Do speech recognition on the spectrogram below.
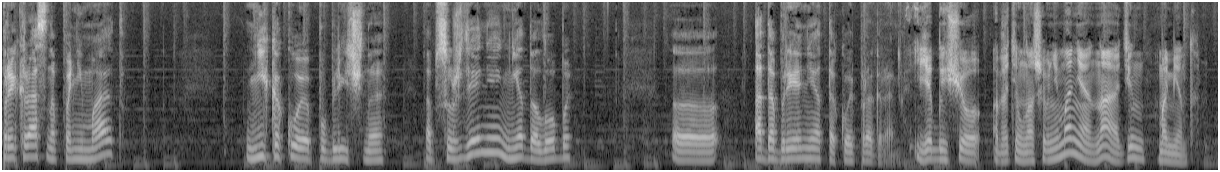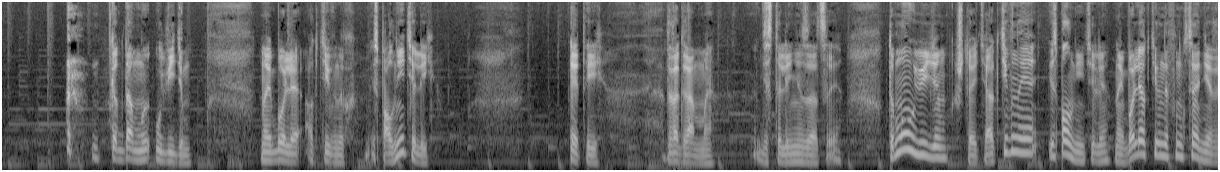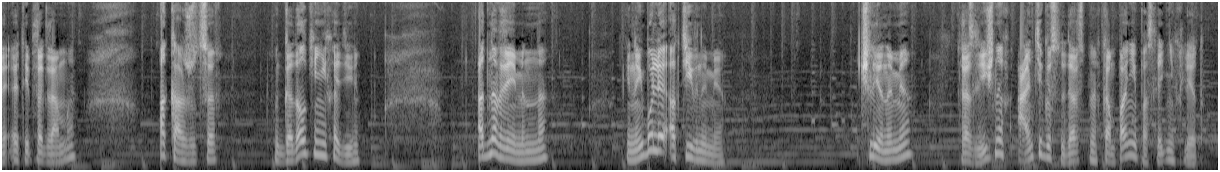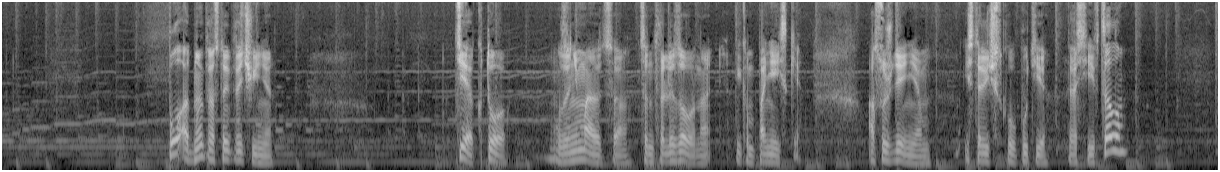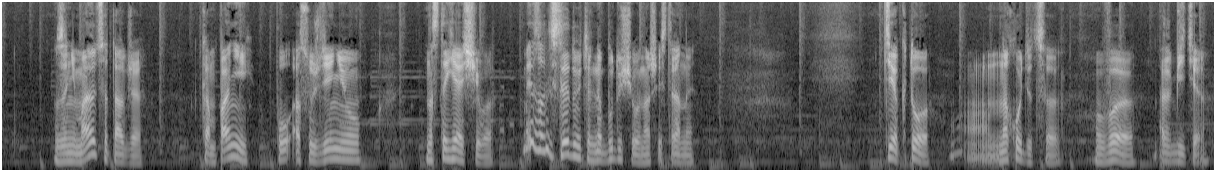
прекрасно понимают, никакое публичное обсуждение не дало бы э, одобрения такой программе. Я бы еще обратил наше внимание на один момент. Когда мы увидим наиболее активных исполнителей этой программы десталинизации, то мы увидим, что эти активные исполнители, наиболее активные функционеры этой программы окажутся, к гадалке не ходи, одновременно и наиболее активными членами различных антигосударственных кампаний последних лет. По одной простой причине. Те, кто занимаются централизованно и компанейски осуждением исторического пути России в целом, занимаются также кампанией по осуждению настоящего и, следовательно, будущего нашей страны. Те, кто э, находится в орбите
